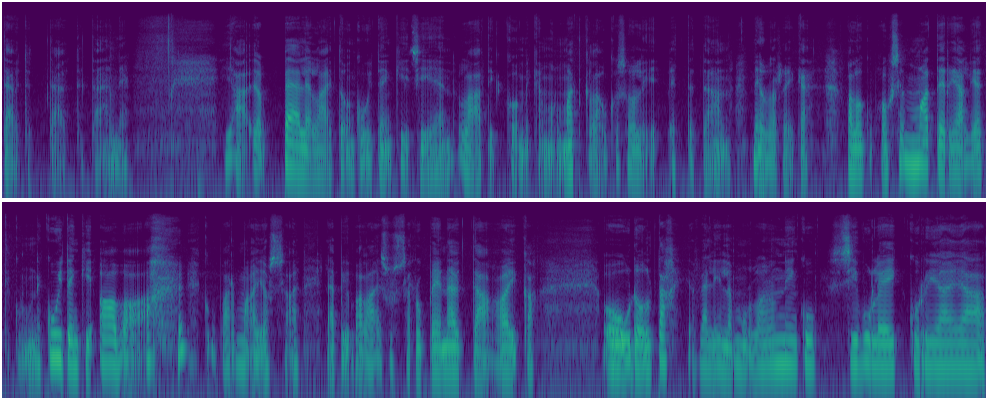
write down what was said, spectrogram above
täytet, täytetään ne. Ja, päälle laitoin kuitenkin siihen laatikkoon, mikä mun matkalaukossa oli, että tämä on neulareikä valokuvauksen materiaali, että kun ne kuitenkin avaa, kun varmaan jossain läpivalaisussa rupeaa näyttää aika oudolta. Ja välillä mulla on niin kuin sivuleikkuria ja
